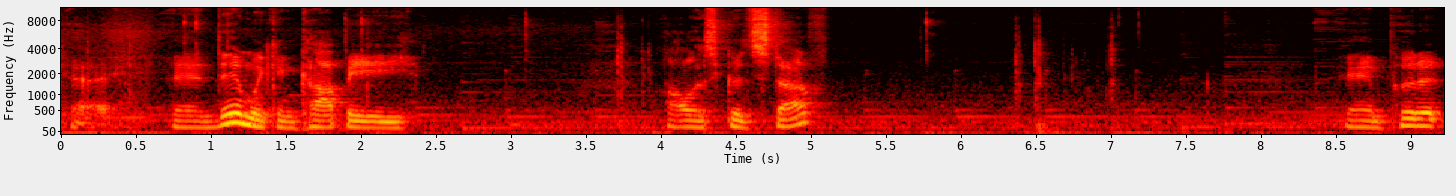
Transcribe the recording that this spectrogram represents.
Okay, and then we can copy all this good stuff and put it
